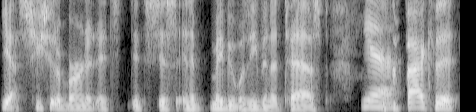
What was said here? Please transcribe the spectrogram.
Yes, she should have burned it. It's it's just, and it, maybe it was even a test. yeah. The fact that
